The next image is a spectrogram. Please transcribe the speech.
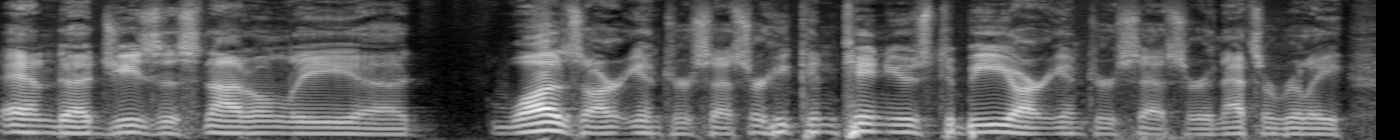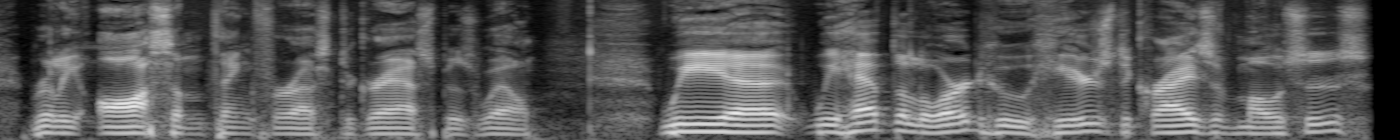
And uh, Jesus not only uh, was our intercessor, he continues to be our intercessor, and that's a really, really awesome thing for us to grasp as well. We uh, we have the Lord who hears the cries of Moses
